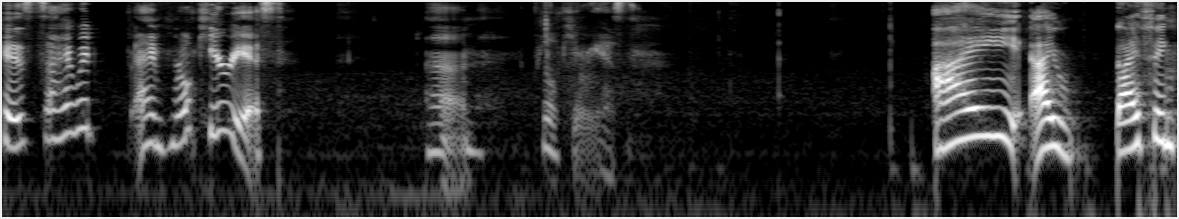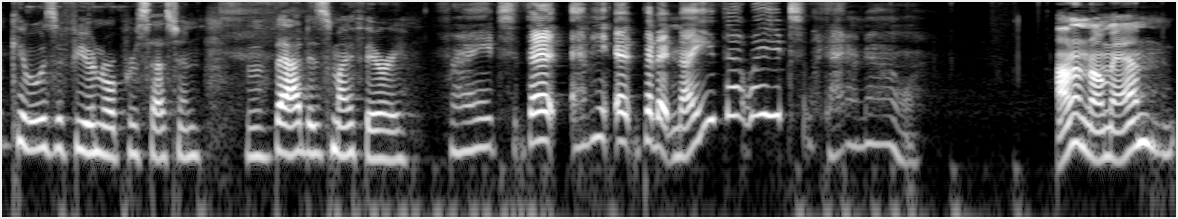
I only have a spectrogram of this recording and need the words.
cuz I would I'm real curious. Um real curious. I I I think it was a funeral procession. That is my theory. Right? That I mean at, but at night that late? Like I don't know. I don't know, man.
